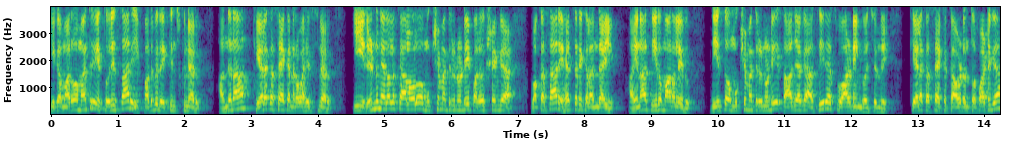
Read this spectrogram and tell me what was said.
ఇక మరో మంత్రి తొలిసారి పదవి దక్కించుకున్నారు. అందున కీలక శాఖ నిర్వహిస్తున్నారు. ఈ రెండు నెలల కాలంలో ముఖ్యమంత్రి నుండి పరోక్షంగా ఒకసారి హెచ్చరికలు అందాయి. అయినా తీరు మారలేదు. దీంతో ముఖ్యమంత్రి నుండి తాజాగా సీరియస్ వార్నింగ్ వచ్చింది. కీలక శాఖ కావడంతో పాటుగా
